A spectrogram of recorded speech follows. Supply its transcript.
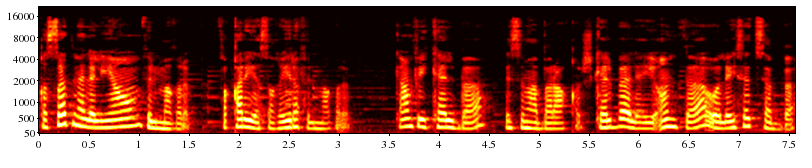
قصتنا لليوم في المغرب في قرية صغيرة في المغرب. كان في كلبة اسمها براقش كلبة لهي أنثى وليست سبة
